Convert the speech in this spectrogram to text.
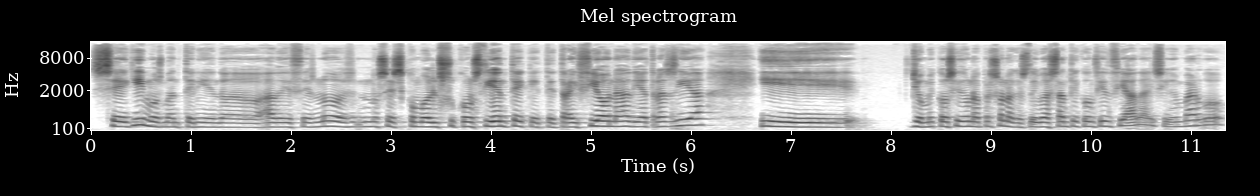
seguimos manteniendo a veces, ¿no? No sé, es como el subconsciente que te traiciona día tras día y yo me considero una persona que estoy bastante concienciada y sin embargo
